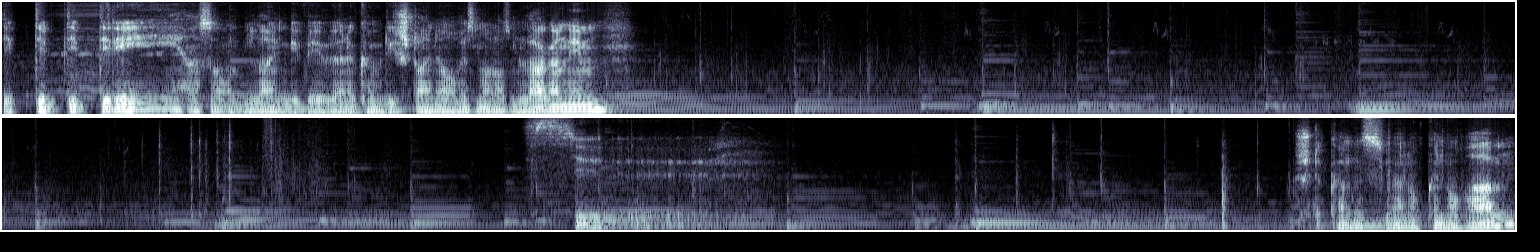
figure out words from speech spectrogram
Dip, dip, dip, dip, Achso, und ein Leingewebe. Dann können wir die Steine auch erstmal aus dem Lager nehmen. Haben.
